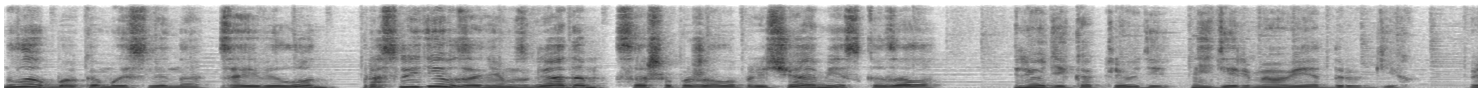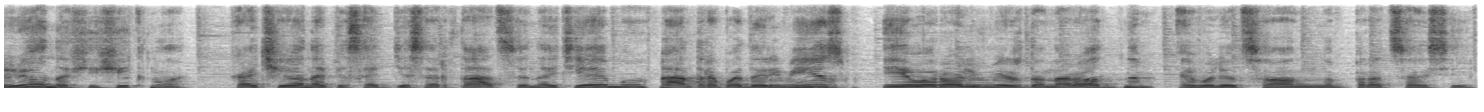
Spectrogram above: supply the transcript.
Глубокомысленно заявил он. Проследив за ним взглядом, Саша пожала плечами и сказала «Люди как люди, не дерьмовее других». Лена хихикнула. «Хочу написать диссертацию на тему антроподермизм и его роль в международном эволюционном процессе».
